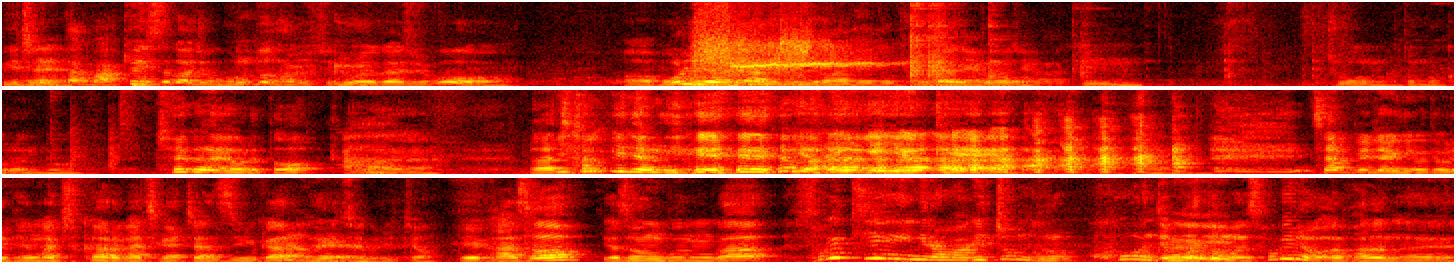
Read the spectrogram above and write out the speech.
이게 지금 네. 딱 막혀 있어가지고 문도 닫을 수 있고 해가지고 어, 몰래 연애하는 분들한테도 굉장히 맞아요, 또 맞아요, 맞아요. 음, 좋은 어떤 뭐 그런 뭐 최근에 우리 또 아, 아, 이쪽- 참필 형님 야 이게 이렇게 참필 형님 또 우리 백만 축하하러 같이 갔지 않습니까? 아, 그렇죠 네. 그렇죠 예, 가서 여성분과 소개팅이라고 하기 좀 그렇고 이제 뭐 네. 어떤 분 소개를 받은 예.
